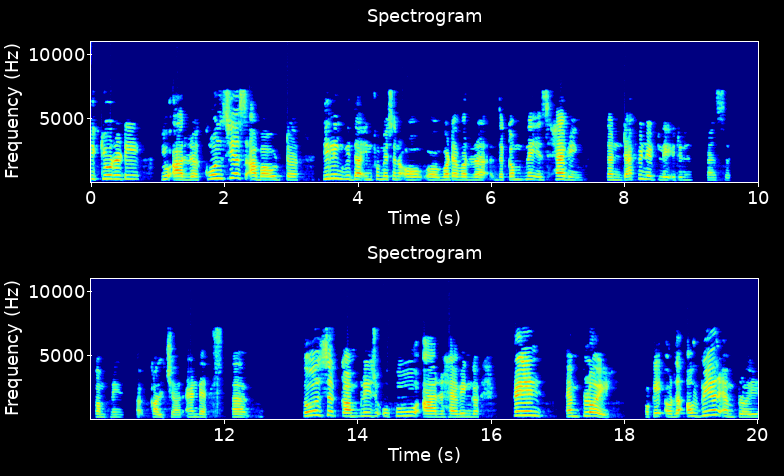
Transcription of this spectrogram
security you are conscious about uh, dealing with the information or, or whatever uh, the company is having then definitely it influences company uh, culture. And uh, those companies who are having trained employee okay or the aware employee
